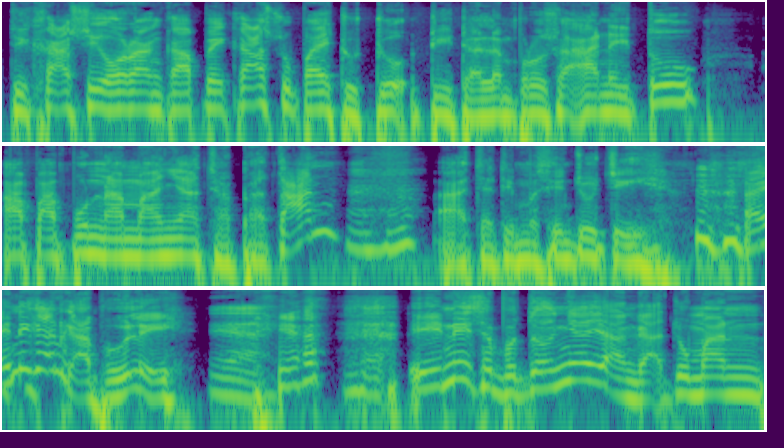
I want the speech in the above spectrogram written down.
Dikasih orang KPK Supaya duduk di dalam perusahaan itu Apa pun namanya jabatan ah, Jadi mesin cuci Nah ini kan nggak boleh Ya. ya. Ini sebetulnya ya nggak cuman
